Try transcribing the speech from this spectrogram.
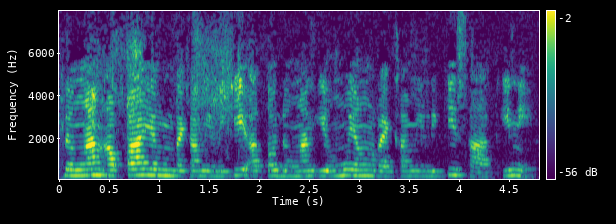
dengan apa yang mereka miliki atau dengan ilmu yang mereka miliki saat ini.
